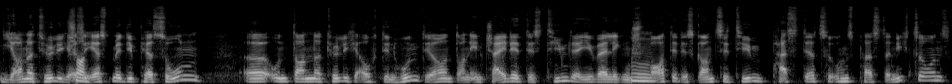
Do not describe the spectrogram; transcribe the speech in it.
Ja, natürlich. Also Schon. Also erstmal die Person, äh, und dann natürlich auch den Hund, ja, und dann entscheidet das Team der jeweiligen mhm. Sparte, das ganze Team, passt der zu uns, passt er nicht zu uns.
